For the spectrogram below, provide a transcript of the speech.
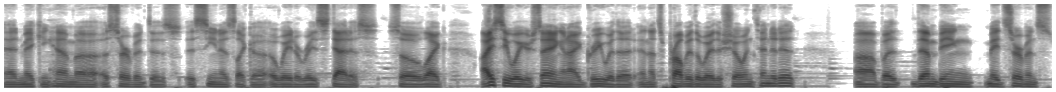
and making him a, a servant is is seen as like a, a way to raise status. So like I see what you're saying and I agree with it, and that's probably the way the show intended it. Uh, but them being made servants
